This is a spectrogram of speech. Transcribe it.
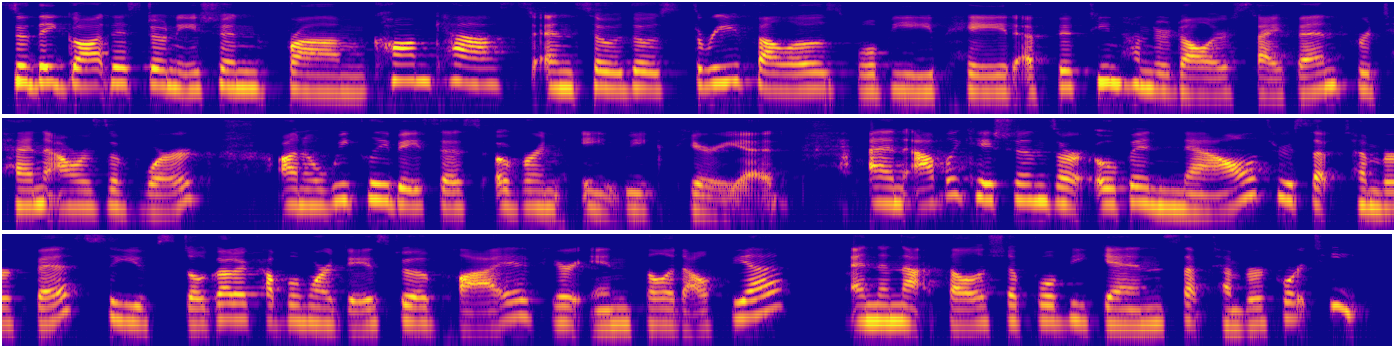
So they got this donation from Comcast. And so those three fellows will be paid a $1,500 stipend for 10 hours of work on a weekly basis over an eight week period. And applications are open now through September 5th. So you've still got a couple more days to apply if you're in Philadelphia. And then that fellowship will begin September 14th.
